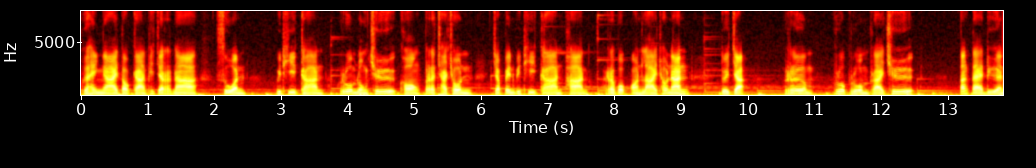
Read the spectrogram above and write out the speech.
เพื่อให้ง่ายต่อการพิจารณา ส่วนวิธีการร่วมลงชื่อของประชาชน จะเป็นวิธีการผ่านระบบออนไลน์เท่านั้น โดยจะเริ่มรวบรวมรายชื่อ ตั้งแต่เดือน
